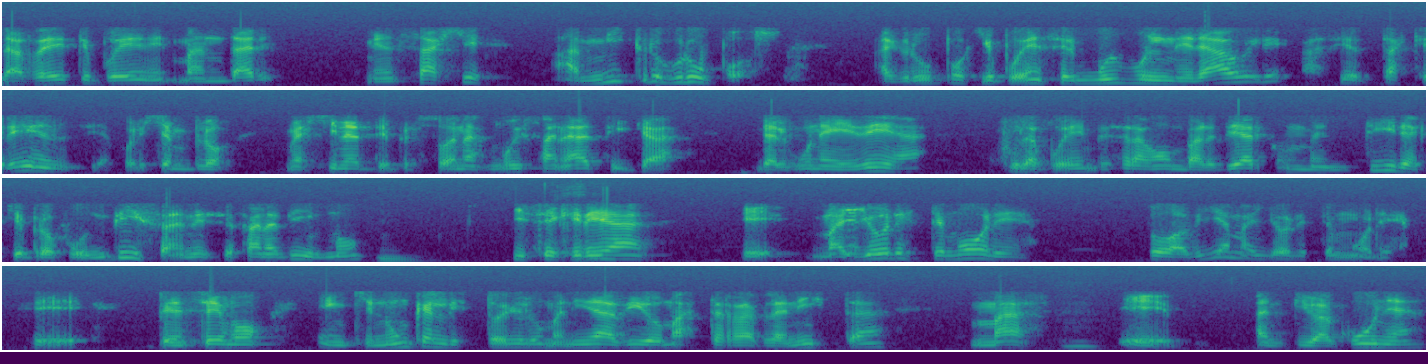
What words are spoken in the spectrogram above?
las redes te pueden mandar mensajes a microgrupos, a grupos que pueden ser muy vulnerables a ciertas creencias. Por ejemplo, imagínate personas muy fanáticas de alguna idea, tú la puedes empezar a bombardear con mentiras que profundizan en ese fanatismo mm. y se crean eh, mayores temores, todavía mayores temores. Eh, pensemos en que nunca en la historia de la humanidad ha habido más terraplanistas, más eh, antivacunas.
